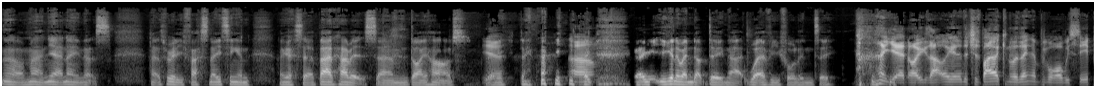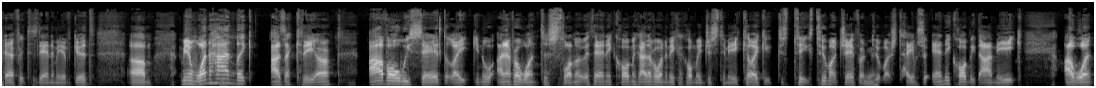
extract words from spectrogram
Oh man, yeah, no, that's that's really fascinating, and I guess uh, bad habits um, die hard. Yeah, really, like, um, you're going to end up doing that, whatever you fall into. yeah, no, exactly. Which is why I can think people always say perfect is the enemy of good. Um, I mean, on one hand, like as a creator, I've always said like you know I never want to slum it with any comic. I never want to make a comic just to make it. Like it just takes too much effort and too much time. So any comic that I make, I want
